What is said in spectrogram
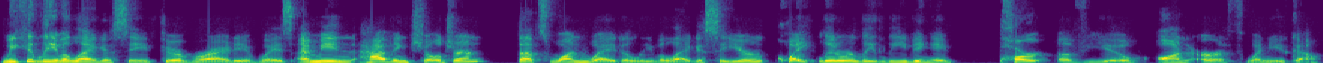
we could leave a legacy through a variety of ways. I mean, having children, that's one way to leave a legacy. You're quite literally leaving a part of you on earth when you go.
